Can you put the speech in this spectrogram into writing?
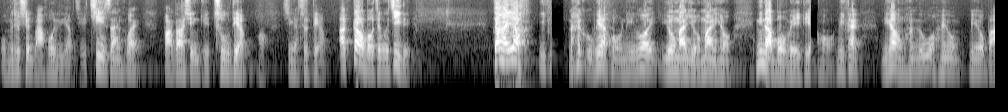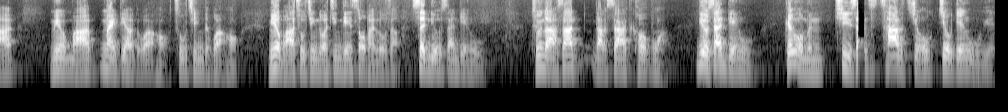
我们就先把获利了结，七十三块把它先给出掉哦，先给出掉啊。到目前为止，当然要买股票吼，你如果有买有卖吼，你那不卖掉吼，你看你看我们如果没有没有把它。没有把它卖掉的话，吼出清的话，吼没有把它出清的话，今天收盘多少？剩六三点五，出哪三哪三块半？六三点五，跟我们七十三差了九九点五元，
